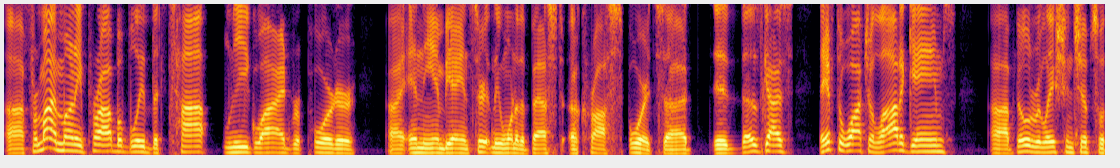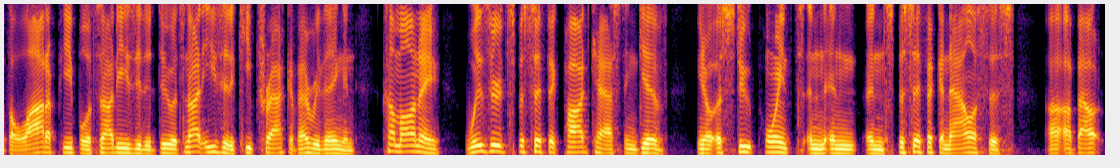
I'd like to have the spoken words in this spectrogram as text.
Uh, for my money, probably the top league wide reporter uh, in the NBA and certainly one of the best across sports. Uh, it, those guys they have to watch a lot of games, uh, build relationships with a lot of people. It's not easy to do. It's not easy to keep track of everything and come on a wizard specific podcast and give you know astute points and and, and specific analysis uh, about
